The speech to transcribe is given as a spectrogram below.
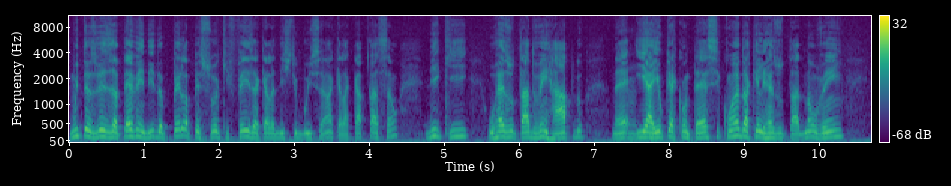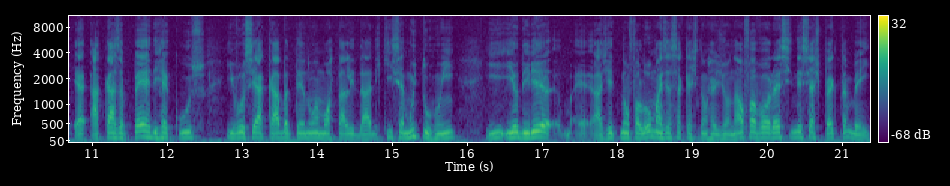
muitas vezes até vendida pela pessoa que fez aquela distribuição, aquela captação, de que o resultado vem rápido. Né? Hum. E aí o que acontece? Quando aquele resultado não vem, é, a casa perde recurso e você acaba tendo uma mortalidade que isso é muito ruim e, e, eu diria, é, a gente não falou, mas essa questão regional favorece nesse aspecto também.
